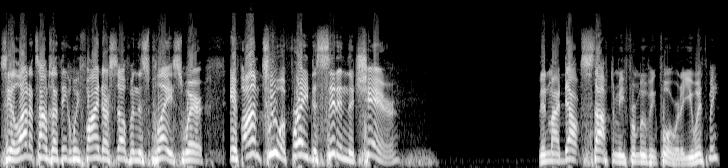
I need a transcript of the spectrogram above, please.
See, a lot of times I think we find ourselves in this place where if I'm too afraid to sit in the chair, then my doubt stopped me from moving forward. Are you with me?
